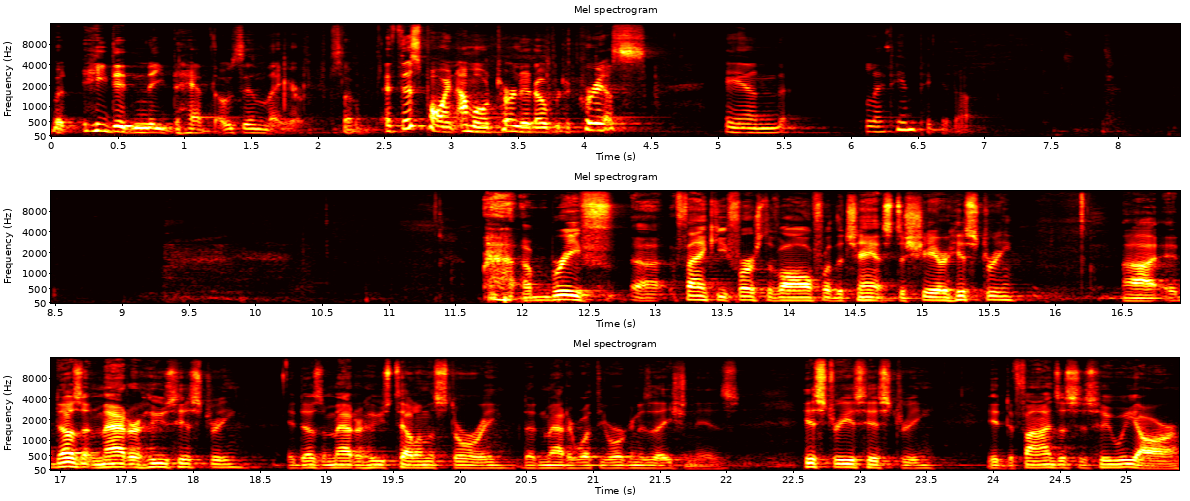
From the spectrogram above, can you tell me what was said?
but he didn't need to have those in there. So at this point, I'm going to turn it over to Chris and let him pick it up. A brief uh, thank you, first of all, for the chance to share history. Uh, It doesn't matter whose history, it doesn't matter who's telling the story, doesn't matter what the organization is. History is history. It defines us as who we are,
